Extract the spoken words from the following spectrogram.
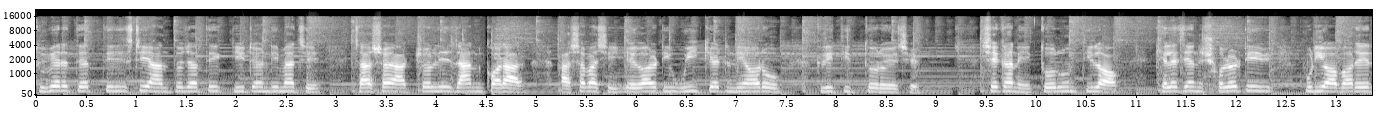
দুবের তেত্রিশটি আন্তর্জাতিক টি টোয়েন্টি ম্যাচে চারশো আটচল্লিশ রান করার পাশাপাশি এগারোটি উইকেট নেওয়ারও কৃতিত্ব রয়েছে। সেখানে তরুণ তিলক খেলেছেন ষোলোটি কুড়ি ওভারের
